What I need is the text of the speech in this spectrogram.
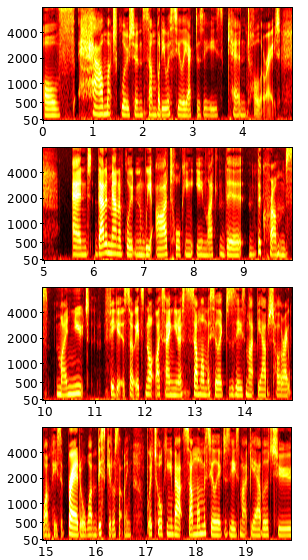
of how much gluten somebody with celiac disease can tolerate. And that amount of gluten, we are talking in like the the crumbs, minute figures. So it's not like saying, you know, someone with celiac disease might be able to tolerate one piece of bread or one biscuit or something. We're talking about someone with celiac disease might be able to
